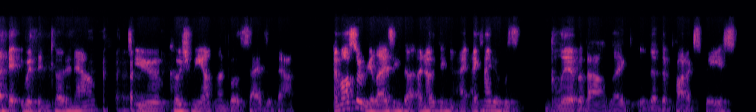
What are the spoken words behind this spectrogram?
within Coda now to coach me on, on both sides of that. I'm also realizing that another thing I, I kind of was glib about like the, the product space,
